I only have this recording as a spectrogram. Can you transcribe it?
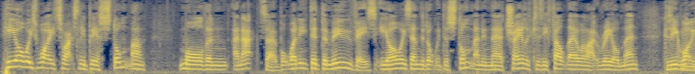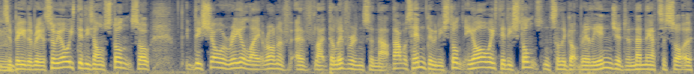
he always wanted to actually be a stuntman more than an actor. But when he did the movies, he always ended up with the stuntmen in their trailers because he felt they were like real men because he wanted to mm. be the real. So he always did his own stunts. So they show a reel later on of, of like Deliverance and that. That was him doing his stunts. He always did his stunts until he got really injured, and then they had to sort of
